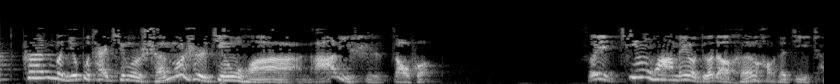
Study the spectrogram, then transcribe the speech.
根本就不太清楚什么是精华，哪里是糟粕，所以精华没有得到很好的继承，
